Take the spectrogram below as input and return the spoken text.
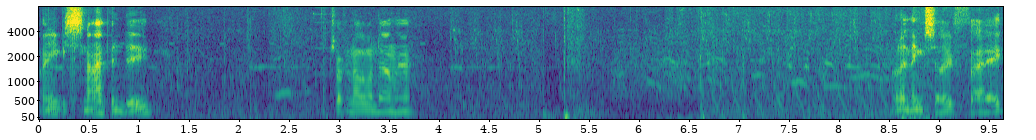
I need to be sniping, dude. Chuck another one down there. I don't think so, fag.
